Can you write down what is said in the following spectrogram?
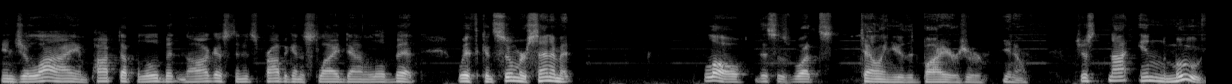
in July and popped up a little bit in August, and it's probably going to slide down a little bit with consumer sentiment low. This is what's telling you that buyers are, you know, just not in the mood.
